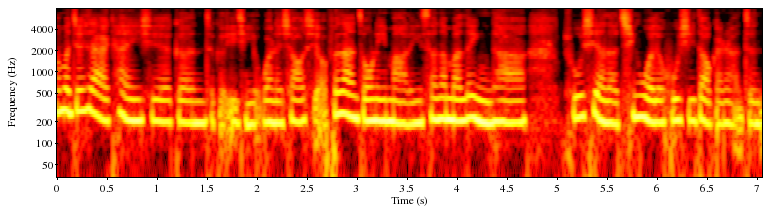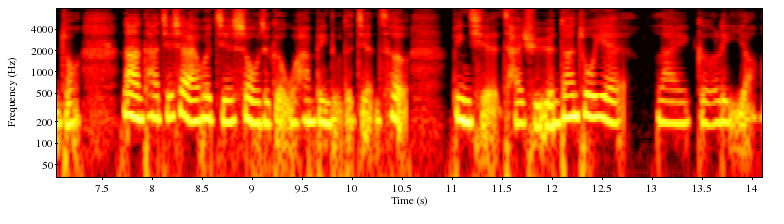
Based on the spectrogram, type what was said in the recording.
那么接下来看一些跟这个疫情有关的消息哦。芬兰总理马林森那么令他出现了轻微的呼吸道感染症状，那他接下来会接受这个武汉病毒的检测，并且采取远端作业来隔离啊。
